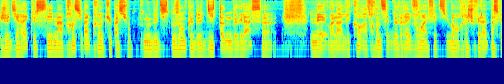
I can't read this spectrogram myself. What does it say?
je dirais que c'est ma principale préoccupation. Nous ne disposons que de 10 tonnes de glace, euh, mais voilà, les corps à 37 degrés vont effectivement réchauffer là, parce que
